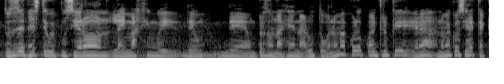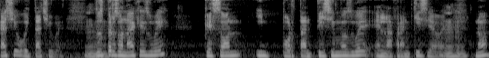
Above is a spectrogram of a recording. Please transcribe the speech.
Entonces en este, güey, pusieron la imagen, güey, de un, de un personaje de Naruto, güey. No me acuerdo cuál, creo que era, no me acuerdo si era Kakashi o Itachi, güey. Ujú. Dos personajes, güey, que son importantísimos, güey, en la franquicia, güey. Ujú. ¿no?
